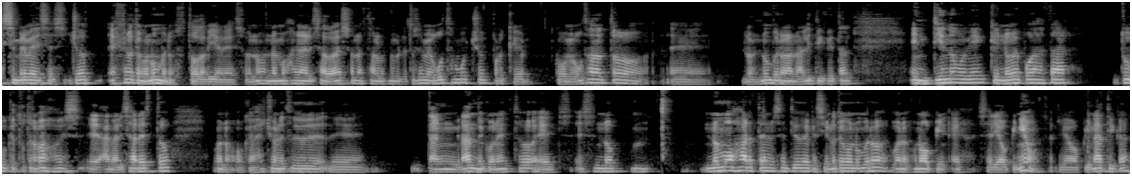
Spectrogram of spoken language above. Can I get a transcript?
siempre me dices, yo es que no tengo números todavía de eso, ¿no? No hemos analizado eso, no están los números. Entonces me gusta mucho porque, como me gustan tanto eh, los números, analítica y tal, entiendo muy bien que no me puedas dar, tú, que tu trabajo es eh, analizar esto, bueno, o que has hecho un estudio de, tan grande con esto, es, es no, no mojarte en el sentido de que si no tengo números, bueno, es una eh, sería opinión, sería opinática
